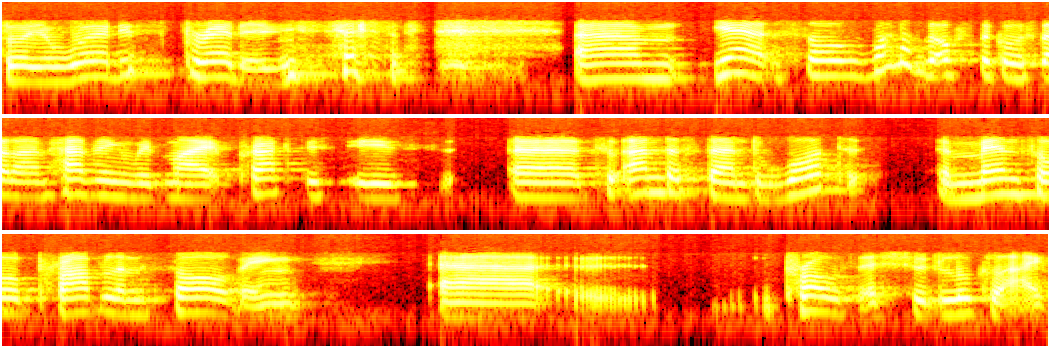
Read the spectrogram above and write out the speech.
So your word is spreading. um, yeah, so one of the obstacles that I'm having with my practice is uh, to understand what a mental problem solving uh, process should look like,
